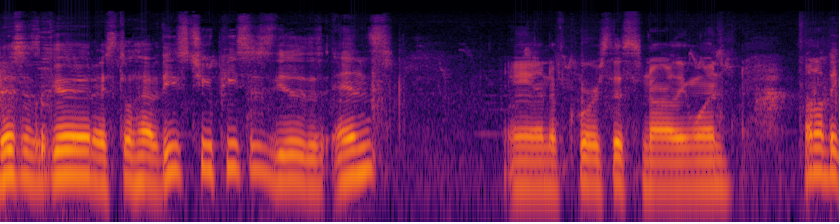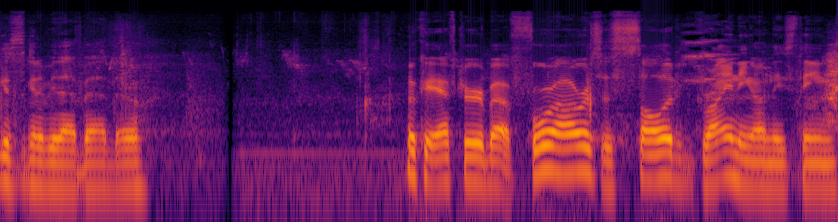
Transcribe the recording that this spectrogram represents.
This is good. I still have these two pieces. These are the ends. And of course this gnarly one. I don't think this is going to be that bad though. Okay, after about four hours of solid grinding on these things,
